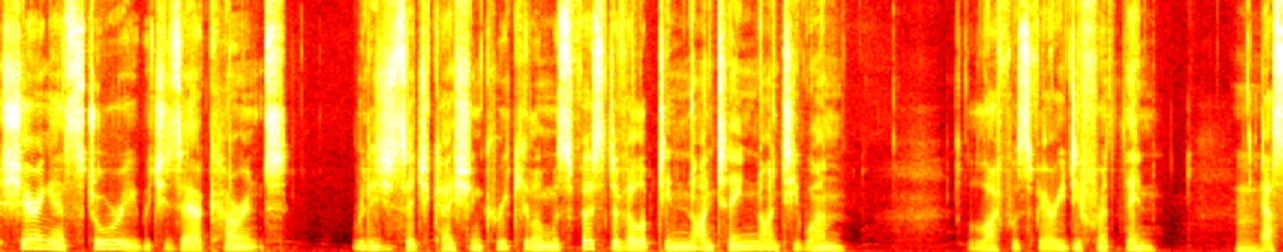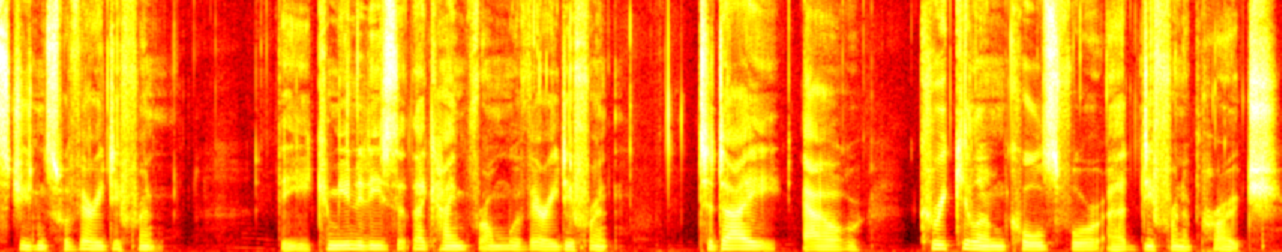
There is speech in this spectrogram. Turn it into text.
sharing our story, which is our current religious education curriculum, was first developed in 1991. Life was very different then. Mm. Our students were very different. The communities that they came from were very different. Today, our curriculum calls for a different approach.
